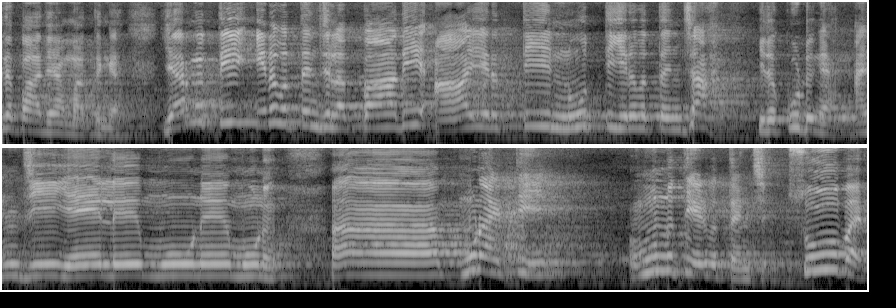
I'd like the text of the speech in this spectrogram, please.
இதை பாதியாக மாற்றுங்க இரநூத்தி இருபத்தஞ்சில் பாதி ஆயிரத்தி நூற்றி இருபத்தஞ்சா? இதை கூட்டுங்க. அஞ்சு ஏழு மூணு மூணு. மூணாயிரத்தி முந்நூற்றி எழுபத்தஞ்சு. சூப்பர்.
